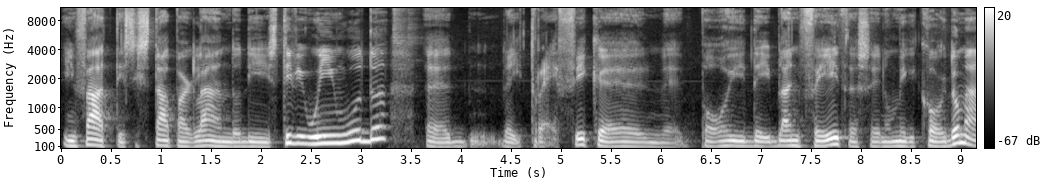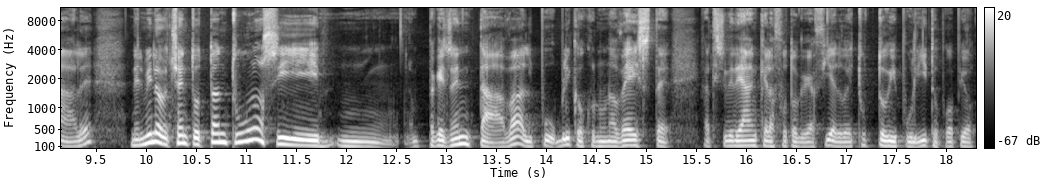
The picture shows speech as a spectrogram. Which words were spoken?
Infatti si sta parlando di Stevie Winwood, eh, dei Traffic, eh, poi dei Blind Faith se non mi ricordo male. Nel 1981 si mh, presentava al pubblico con una veste, infatti si vede anche la fotografia dove è tutto ripulito, proprio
